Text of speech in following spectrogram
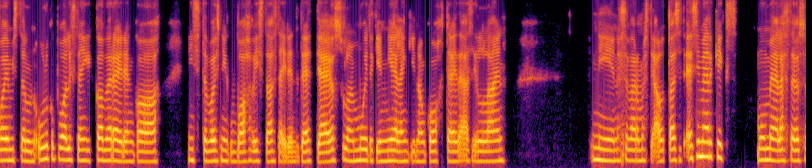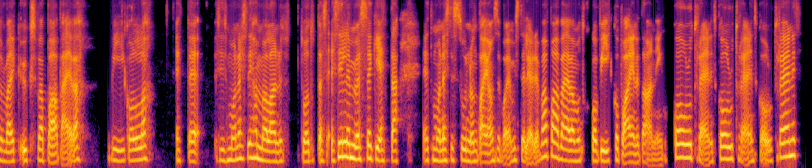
voimistelun ulkopuolistenkin kavereiden kanssa, niin sitten voisi niinku vahvistaa sitä identiteettiä. Ja jos sulla on muitakin mielenkiinnon kohteita ja sillain, niin se varmasti auttaisi. Esimerkiksi mun mielestä, jos on vaikka yksi vapaa-päivä viikolla, että siis monestihan me ollaan nyt tuotu tässä esille myös sekin, että, että monesti sunnuntai on se voimistelijoiden vapaa-päivä, mutta koko viikko painetaan niin koulutreenit, koulutreenit, koulutreenit.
